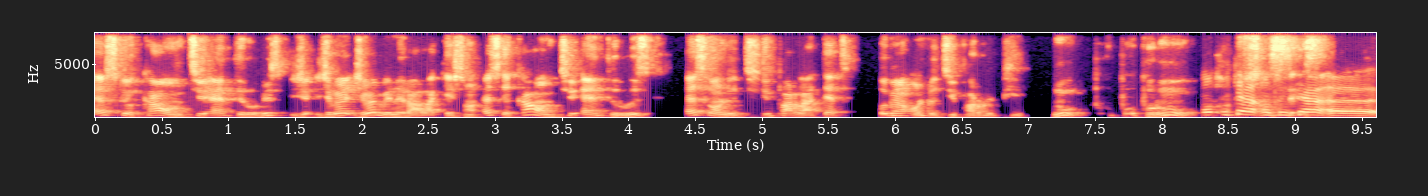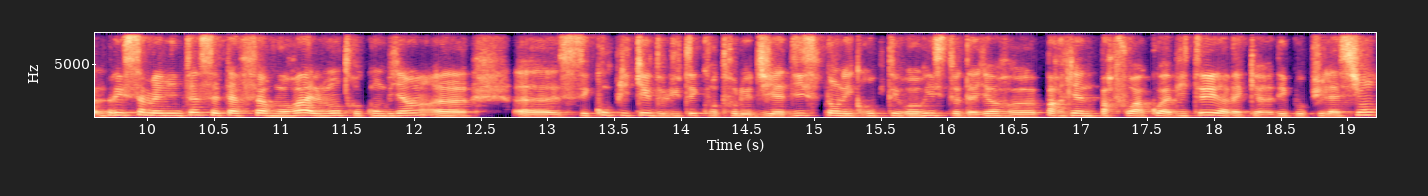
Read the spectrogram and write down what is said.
Est-ce que quand on tue un terroriste, je, vais, je vais venir à la question, est-ce que quand on tue un terroriste, est-ce qu'on le tue par la tête ou bien on le tue par le pied? Nous, pour, nous. En tout cas, en tout cas euh, Brissa Maminta, cette affaire Mora, elle montre combien euh, euh, c'est compliqué de lutter contre le djihadisme, tant les groupes terroristes d'ailleurs parviennent parfois à cohabiter avec des populations.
